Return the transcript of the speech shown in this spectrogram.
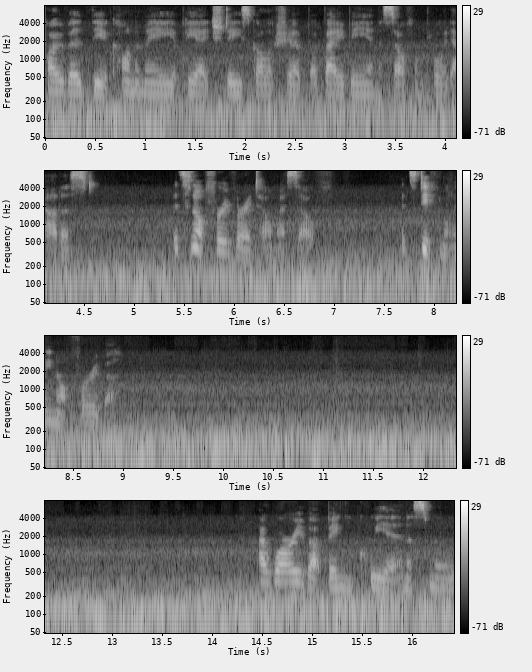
COVID, the economy, a PhD scholarship, a baby, and a self employed artist. It's not forever, I tell myself. It's definitely not forever. I worry about being queer in a small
